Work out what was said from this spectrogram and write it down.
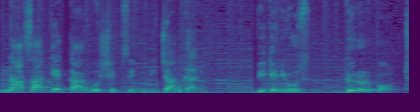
नासा के कार्गो शिप से जुड़ी जानकारी। VK news bureau report.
